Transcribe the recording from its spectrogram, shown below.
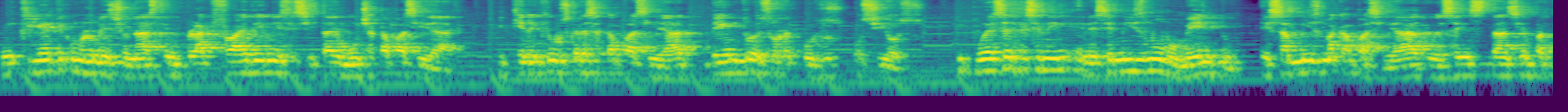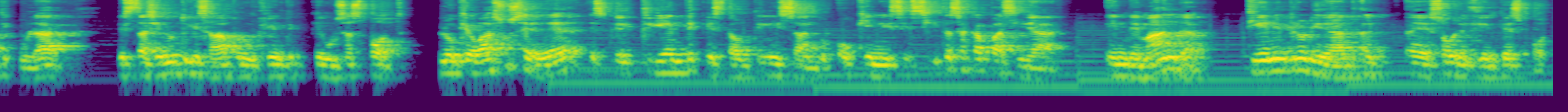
un cliente, como lo mencionaste, en Black Friday necesita de mucha capacidad y tiene que buscar esa capacidad dentro de esos recursos ociosos. Y puede ser que en ese mismo momento, esa misma capacidad o esa instancia en particular está siendo utilizada por un cliente que usa Spot. Lo que va a suceder es que el cliente que está utilizando o que necesita esa capacidad en demanda tiene prioridad eh, sobre el cliente Spot.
